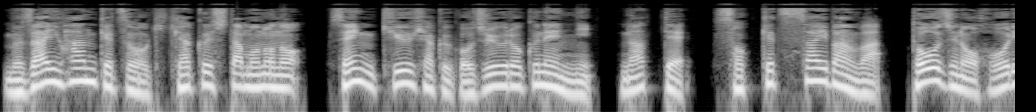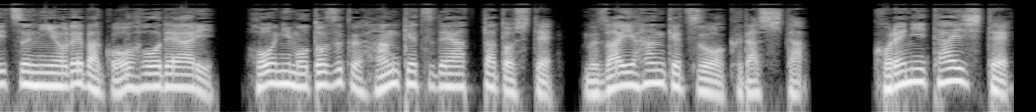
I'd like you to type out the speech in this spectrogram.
無罪判決を棄却したものの、1956年になって、即決裁判は当時の法律によれば合法であり、法に基づく判決であったとして、無罪判決を下した。これに対して、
